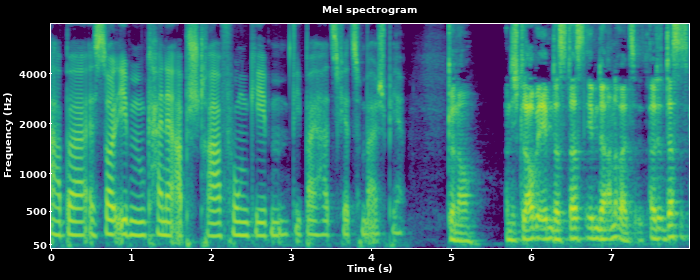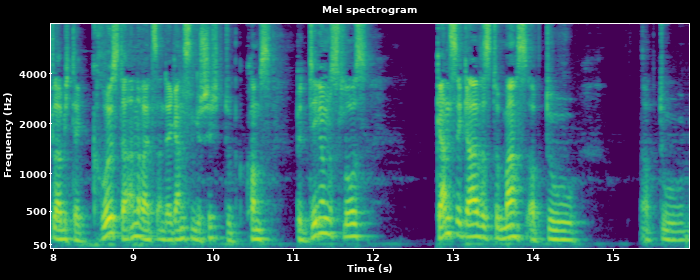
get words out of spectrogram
Aber es soll eben keine Abstrafung geben, wie bei Hartz IV zum Beispiel. Genau. Und ich glaube eben, dass das eben der Anreiz ist. Also das ist, glaube ich, der größte Anreiz an der ganzen Geschichte. Du bekommst bedingungslos, ganz egal, was du machst, ob du, ob du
